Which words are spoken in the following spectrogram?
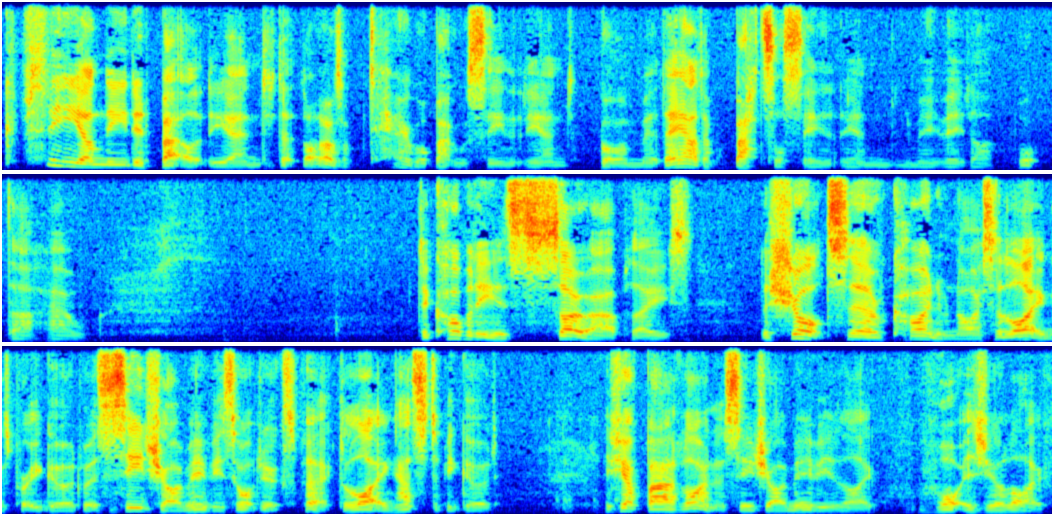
completely unneeded battle at the end. That, that was a terrible battle scene at the end. Gotta admit, they had a battle scene at the end of the movie. Like, what the hell? The comedy is so out of place. The shots are kind of nice. The lighting's pretty good, but it's a CGI movie, so what do you expect? The lighting has to be good. If you have bad lighting in a CGI movie, like, what is your life?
